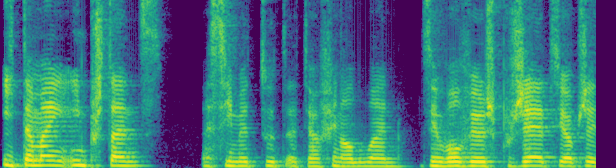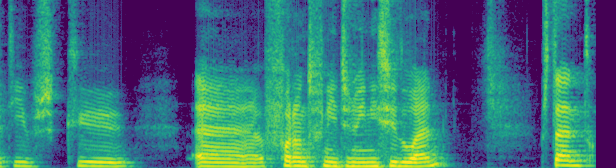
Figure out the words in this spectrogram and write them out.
e também importante acima de tudo, até ao final do ano, desenvolver os projetos e objetivos que uh, foram definidos no início do ano. Portanto,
